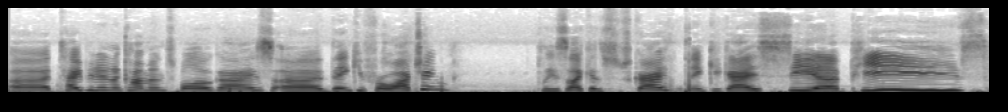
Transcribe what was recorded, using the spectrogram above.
Uh, type it in the comments below, guys. Uh, thank you for watching. Please like and subscribe. Thank you, guys. See ya. Peace.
